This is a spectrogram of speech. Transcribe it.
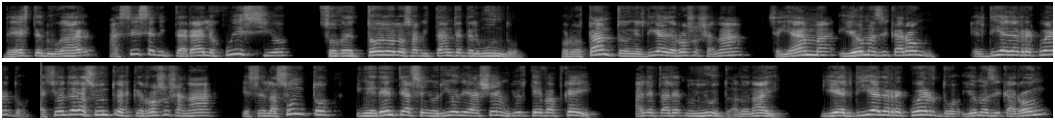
de este lugar, así se dictará el juicio sobre todos los habitantes del mundo. Por lo tanto, en el día de Rosh Hashanah se llama Yom Zikaron, el día del recuerdo. La acción del asunto es que Rosh Hashanah es el asunto inherente al señorío de Hashem, Yud Kei Aleph Dalet Yud, Adonai. Y el día de recuerdo, Yom HaZikaron,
